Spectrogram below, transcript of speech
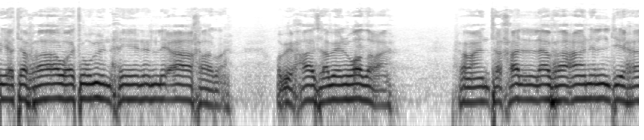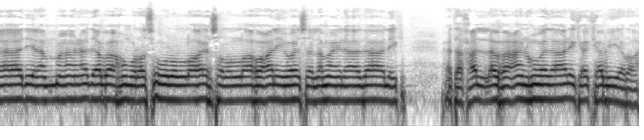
يتفاوت من حين لآخر وبحسب الوضع. فمن تخلف عن الجهاد لما ندبهم رسول الله صلى الله عليه وسلم إلى ذلك فتخلف عنه وذلك كبيرة.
